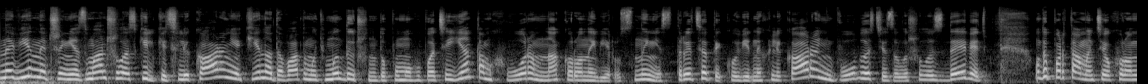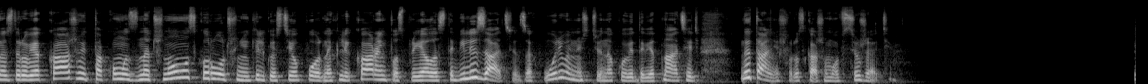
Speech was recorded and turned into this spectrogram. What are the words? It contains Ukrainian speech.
На Вінниччині зменшилась кількість лікарень, які надаватимуть медичну допомогу пацієнтам хворим на коронавірус. Нині з 30 ковідних лікарень в області залишилось 9. У департаменті охорони здоров'я кажуть, такому значному скороченню кількості опорних лікарень посприяла стабілізація захворюваністю на COVID-19. Детальніше розкажемо в сюжеті.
